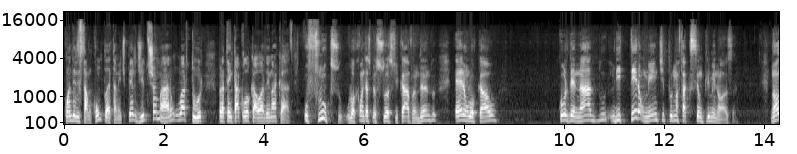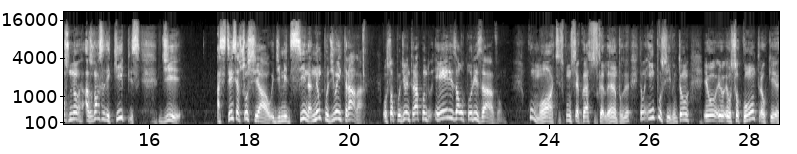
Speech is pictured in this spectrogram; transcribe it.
quando eles estavam completamente perdidos, chamaram o Arthur para tentar colocar ordem na casa. O fluxo, o local onde as pessoas ficavam andando, era um local coordenado literalmente por uma facção criminosa. Nós não, as nossas equipes de assistência social e de medicina não podiam entrar lá, ou só podiam entrar quando eles autorizavam com mortes, com sequestros relâmpagos. Então, impossível. Então, eu, eu, eu sou contra o que,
